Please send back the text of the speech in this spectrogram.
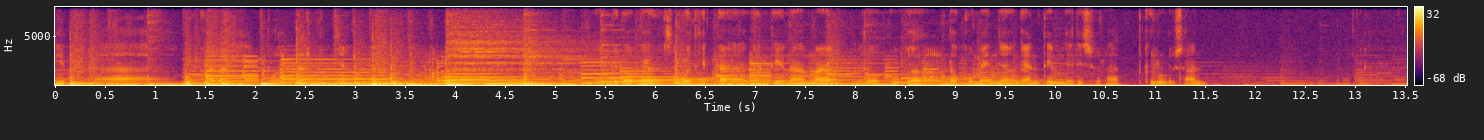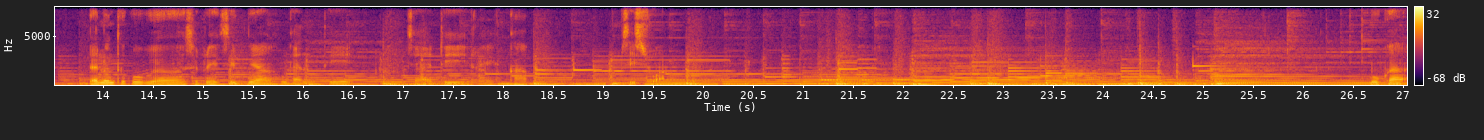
kita buka lagi kedua file tersebut kita ganti nama Google dokumennya ganti menjadi surat kelulusan. Dan untuk Google spreadsheetnya ganti menjadi rekap siswa. Buka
